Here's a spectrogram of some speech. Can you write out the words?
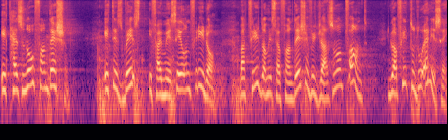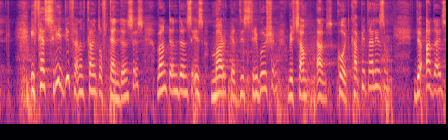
it has no foundation. It is based, if I may say, on freedom. But freedom is a foundation which does not found. You are free to do anything. It has three different kinds of tendencies. One tendency is market distribution, which sometimes called capitalism. The other is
